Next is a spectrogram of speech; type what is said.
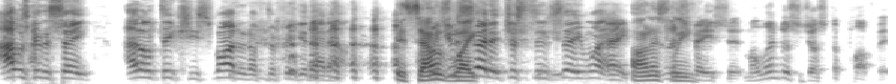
I was going to say I don't think she's smart enough to figure that out. It But sounds you like said it just the same way. Hey, Honestly- let's face it. Melinda's just a puppet.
